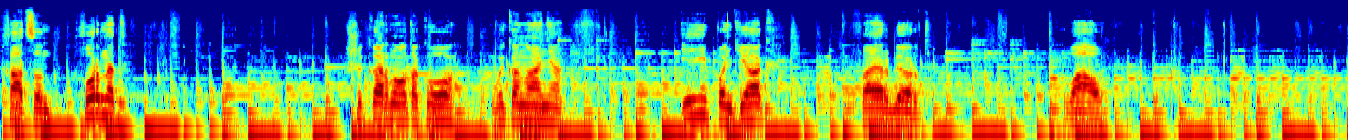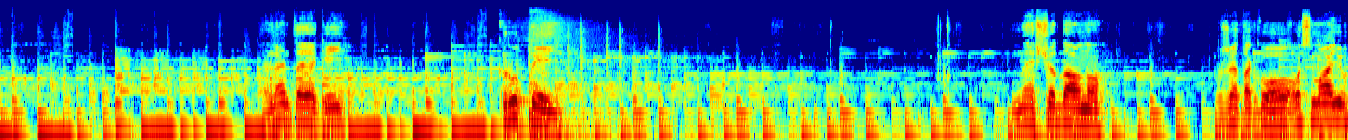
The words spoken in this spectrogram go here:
Hudson Hornet шикарного такого виконання. І Pontiac Firebird. Вау! Гляньте, який крутий. Нещодавно вже такого ось маю,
